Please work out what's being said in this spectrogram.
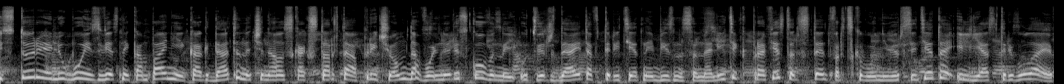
История любой известной компании когда-то начиналась как стартап, причем довольно рискованный, утверждает авторитетный бизнес-аналитик, профессор Стэнфордского университета Илья Стревулаев.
